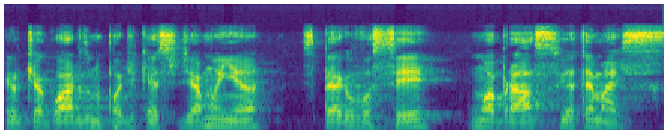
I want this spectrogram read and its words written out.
eu te aguardo no podcast de amanhã. Espero você. Um abraço e até mais.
